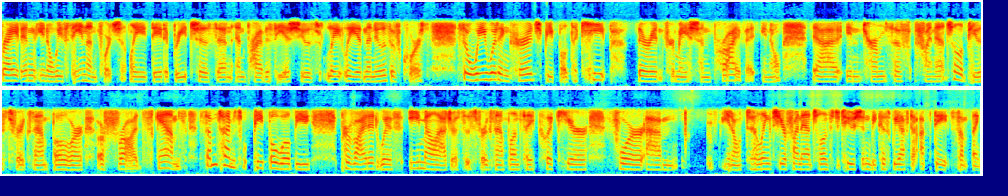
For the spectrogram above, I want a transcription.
Right, and you know we've seen unfortunately data breaches and, and privacy issues lately in the news, of course. So we would encourage people to keep their information private. You know, uh, in terms of financial abuse, for example, or or fraud scams. Sometimes people will be provided with email addresses, for example, and say click here for um, you know to link to your financial institution because we have to update something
